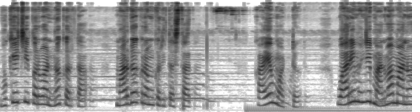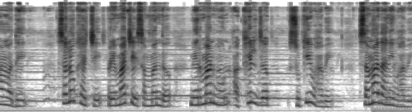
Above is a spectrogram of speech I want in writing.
भुकेची पर्वा न करता मार्गक्रम करीत असतात. कायम वाटतं वारी म्हणजे मानवा मानवामध्ये सलोख्याचे प्रेमाचे संबंध निर्माण होऊन अखिल जग सुखी व्हावे समाधानी व्हावे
